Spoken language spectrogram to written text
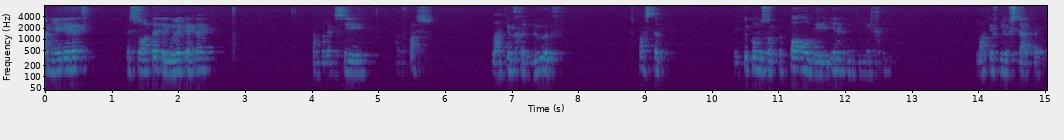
Gaan jy deur 'n swaartyd en moeilikheid dan wil ek sê hou vas. Laat jou geloof vaster. Die toekoms word bepaal deur die een en die een. Laat jou geloof sterker word.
